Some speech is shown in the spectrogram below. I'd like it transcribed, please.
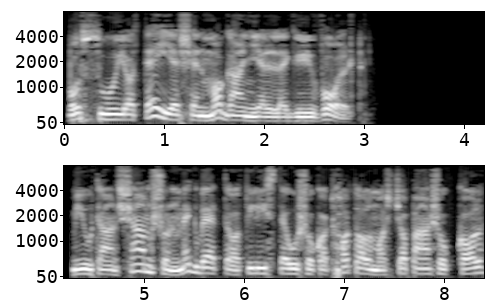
Bosszúja teljesen magánjellegű volt. Miután Sámson megverte a filiszteusokat hatalmas csapásokkal,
